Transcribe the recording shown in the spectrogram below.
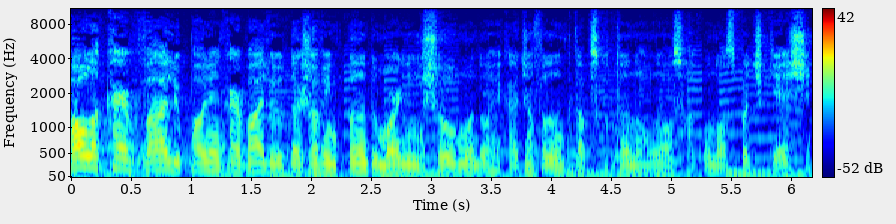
Paula Carvalho, Paulinha Carvalho, da Jovem Pan, do Morning Show, mandou um recadinho falando que estava escutando o nosso, o nosso podcast.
